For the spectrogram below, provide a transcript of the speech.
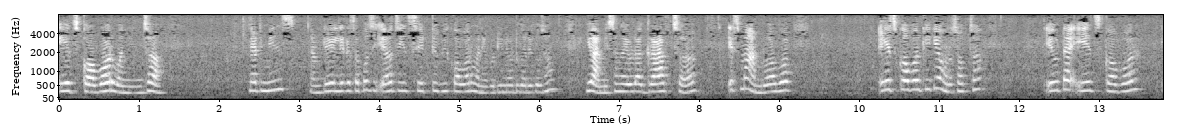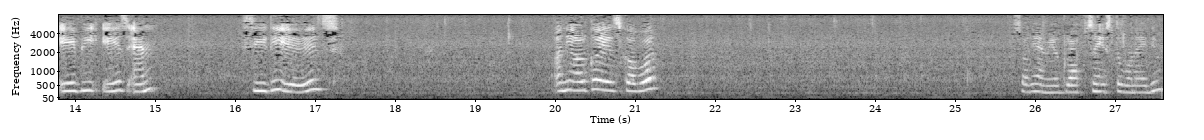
एज कभर भनिन्छ। द्याट मिन्स हामीले later suppose edge is set to be cover भनेको डिनोट गरेको छौँ। यो हामीसँग एउटा ग्राफ छ। यसमा हाम्रो अब एज कभर के के हुनसक्छ? एउटा edge cover A B edge and C D edge अनि अर्को एज कभर सरी हामी यो ग्राफ चाहिँ यस्तो बनाइदिउँ।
